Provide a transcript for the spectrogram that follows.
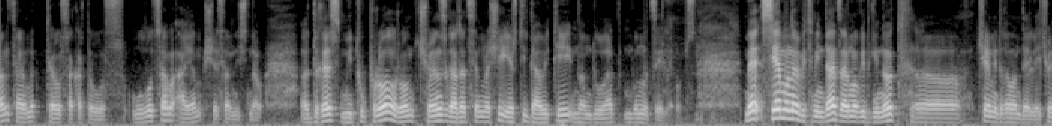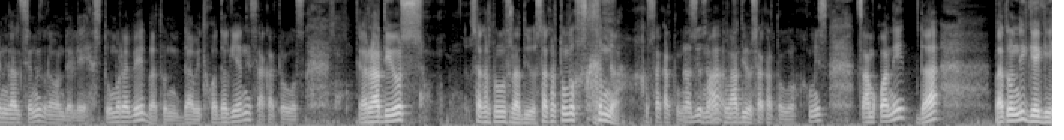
დავითს არამედ თელ საქართველოს ულოცავ აი ამ შესანიშნავ დღეს მით უფრო რომ ჩვენს გადაცემაში ერთი დავითი ნამდვილად მონაწილეობს მე სიამოვნებით მინდა წარმოგიდგინოთ ჩემი დღევანდელი ჩვენი გადაცემის დღევანდელი სტუმრები ბატონი დავით ხვადაგიანი საქართველოს რადიოს საქართველოს რადიო საქართველოს ხმა საქართველოს ხმა. რადიო საქართველოს ხმის წამყვანი და ბატონი გეგი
